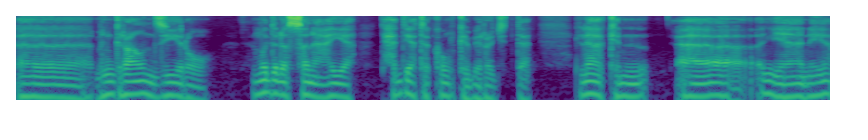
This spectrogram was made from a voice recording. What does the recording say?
آه، من ground zero المدن الصناعية تحديات تكون كبيرة جدا. لكن آه، يعني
